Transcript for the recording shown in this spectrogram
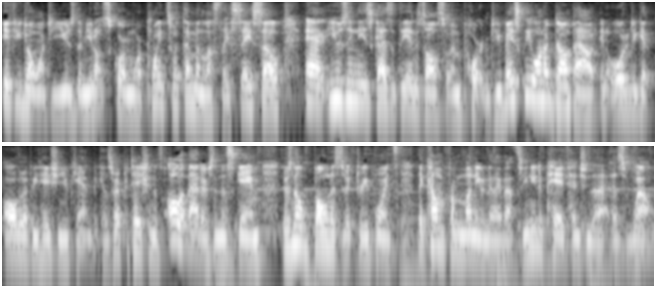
if you don't want to use them. You don't score more points with them unless they say so. And using these guys at the end is also important. You basically want to dump out in order to get all the reputation you can because reputation is all that matters in this game. There's no bonus victory points that come from money or anything like that, so you need to pay attention to that as well.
